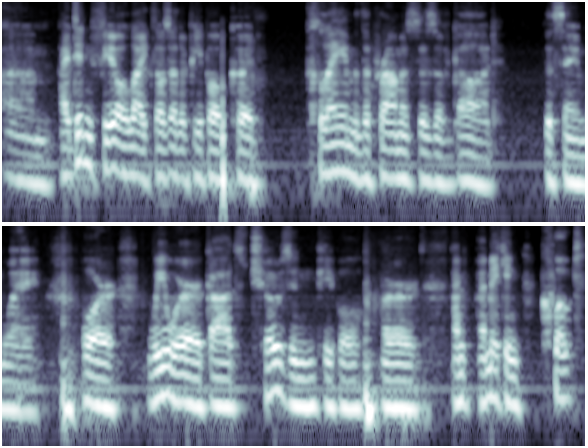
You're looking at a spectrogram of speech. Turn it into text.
um, I didn't feel like those other people could claim the promises of God the same way, or we were God's chosen people, or I'm, I'm making quote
